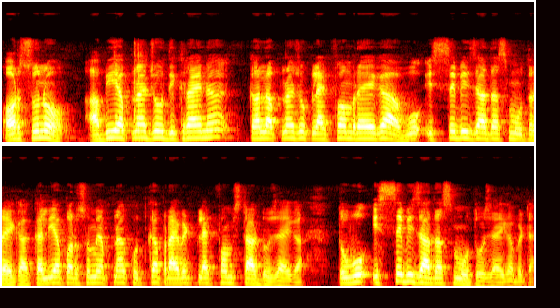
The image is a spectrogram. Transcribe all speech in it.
और सुनो, अभी अपना जो दिख रहा है ना, कल अपना जो प्लेटफॉर्म रहेगा, वो इससे भी ज़्यादा स्मूथ रहेगा। कल या परसों में अपना खुद का प्राइवेट प्लेटफॉर्म स्टार्ट हो जाएगा। तो वो इससे भी ज़्यादा स्मूथ हो जाएगा बेटा।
